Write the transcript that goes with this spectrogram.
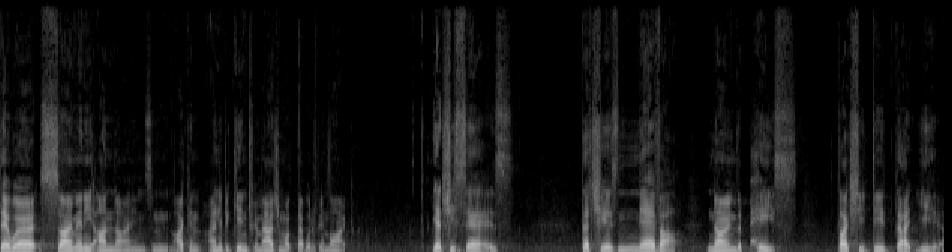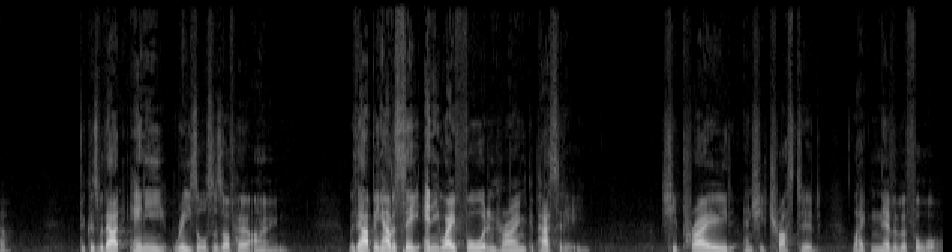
there were so many unknowns, and I can only begin to imagine what that would have been like. Yet she says that she has never known the peace like she did that year because without any resources of her own, without being able to see any way forward in her own capacity, she prayed and she trusted like never before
